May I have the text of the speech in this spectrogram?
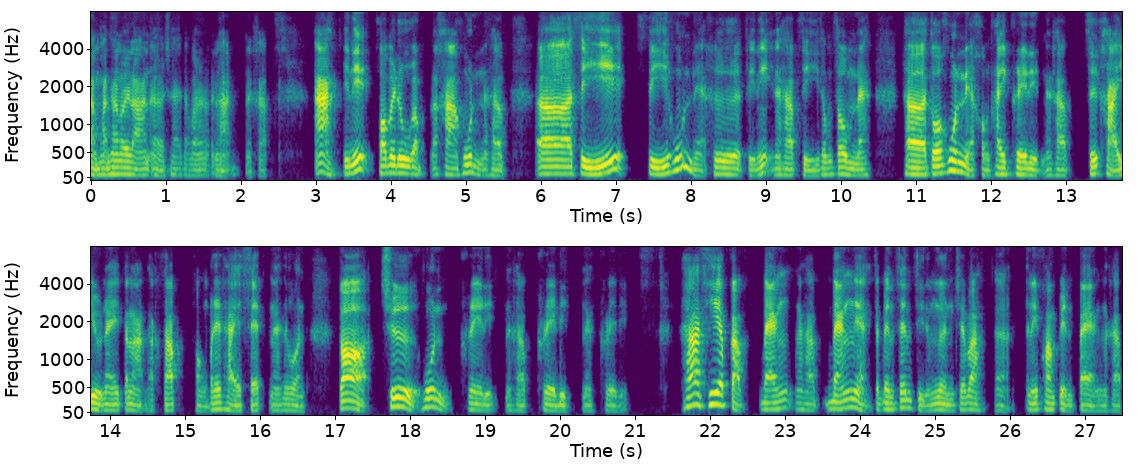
สามพันห้าร้อยล้านเออใช่สามพันห้าร้อยล้านนะครับ อะทีนี้พอไปดูกับราคาหุ้นนะครับ เอ่อสีสีหุ้นเนี่ยคือสีนี้นะครับ สีส้มๆนะเอ่อตัวหุ้นเนี่ยของไทยเครดิตนะครับ ซื้อขายอยู่ในตลาดหลักทรัพย์ของประเทศไทยเซ็ตนะทุกคน ก็ชื่อหุ้นเครดิตนะครับเครดิตนะเครดิต ถ้าเทียบกับแบงค์นะครับ แบงค์เนี่ยจะเป็นเส้นสีน้ำเงินใช่ป่ะอ่าอันนี้ความเปลี่ยนแปลงนะครับ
